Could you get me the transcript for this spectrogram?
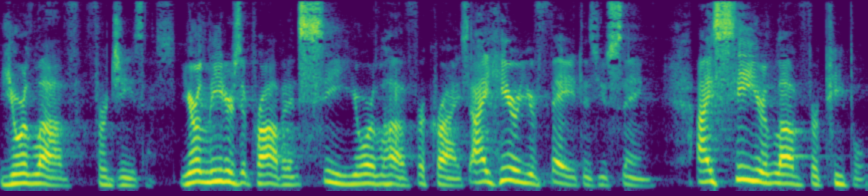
your love for Jesus. Your leaders at Providence see your love for Christ. I hear your faith as you sing. I see your love for people.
